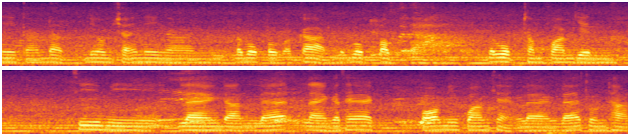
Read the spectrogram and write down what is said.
ในการดัดนิยมใช้ในงานระบบปรับอากาศ ระบบปรับ ระบบทำความเย็นที่มีแรงดันและแรงกระแทก เพราะมีความแข็งแรงและทนทาน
